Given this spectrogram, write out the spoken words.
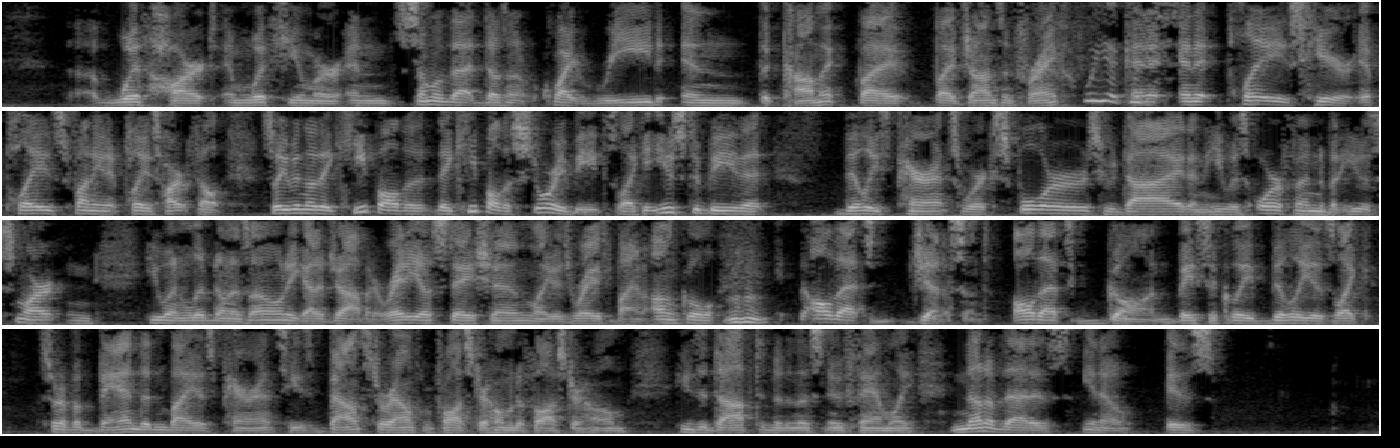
Uh, with heart and with humor, and some of that doesn't quite read in the comic by by Johns and Frank. Well, yeah, and it, and it plays here. It plays funny and it plays heartfelt. So even though they keep all the they keep all the story beats, like it used to be that. Billy's parents were explorers who died, and he was orphaned, but he was smart and he went and lived on his own. He got a job at a radio station. Like he was raised by an uncle. Mm-hmm. All that's jettisoned. All that's gone. Basically, Billy is like sort of abandoned by his parents. He's bounced around from foster home to foster home. He's adopted into this new family. None of that is, you know, is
